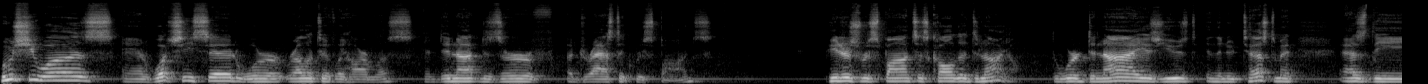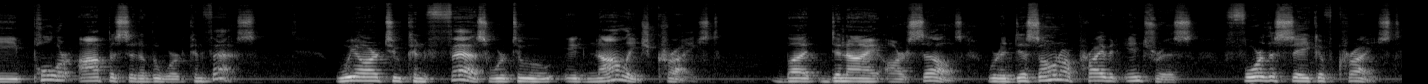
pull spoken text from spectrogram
Who she was and what she said were relatively harmless and did not deserve a drastic response. Peter's response is called a denial. The word deny is used in the New Testament as the polar opposite of the word confess. We are to confess, we're to acknowledge Christ, but deny ourselves. We're to disown our private interests for the sake of Christ.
